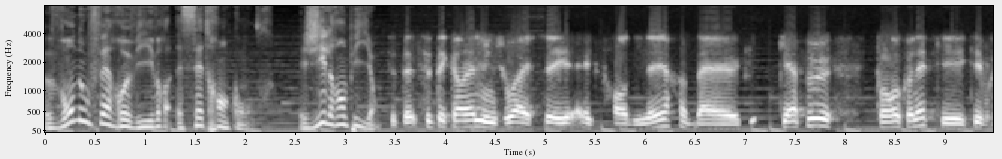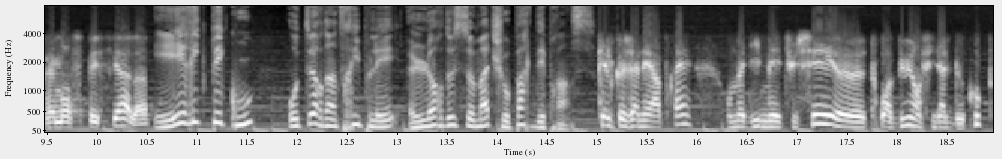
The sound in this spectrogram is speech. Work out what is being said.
vont nous faire revivre cette rencontre. Gilles Rampillon. C'était- quand même une joie assez extraordinaire, ben, qui, qui est un peu, faut le reconnaître, qui est, qui est vraiment spéciale. Hein. et Éric Pécou, auteur d'un triplé lors de ce match au Parc des Princes. quelques années après, on m'a dit mais tu sais, euh, trois buts en finale de coupe,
